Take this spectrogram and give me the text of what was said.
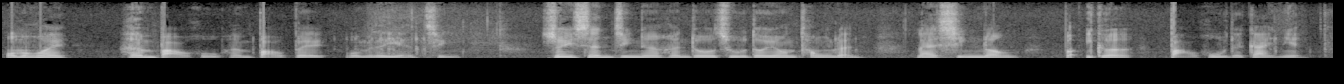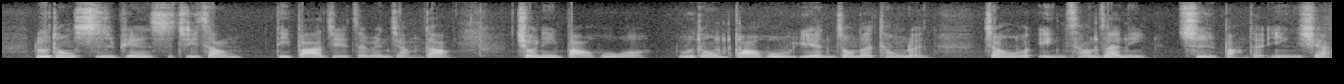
我们会很保护、很宝贝我们的眼睛，所以圣经呢，很多处都用瞳人来形容一个保护的概念，如同诗篇十七章第八节这边讲到：“求你保护我，如同保护眼中的瞳人。”将我隐藏在你翅膀的荫下。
